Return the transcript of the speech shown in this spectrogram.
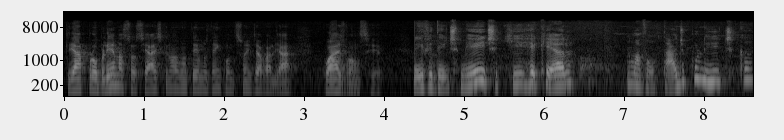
criar problemas sociais que nós não temos nem condições de avaliar quais vão ser. Evidentemente que requer uma vontade política,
